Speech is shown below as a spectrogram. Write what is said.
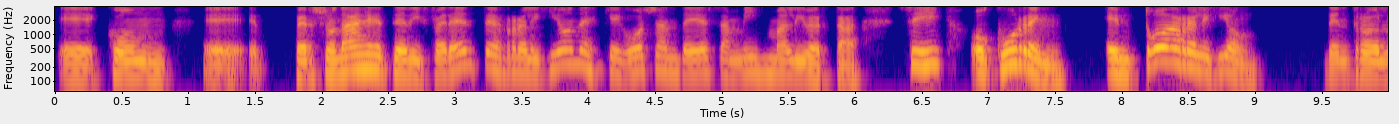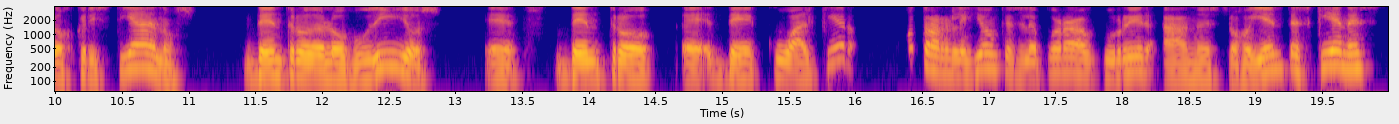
eh, con eh, personajes de diferentes religiones que gozan de esa misma libertad. Sí, ocurren en toda religión, dentro de los cristianos, dentro de los judíos, eh, dentro de cualquier otra religión que se le pueda ocurrir a nuestros oyentes, quienes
